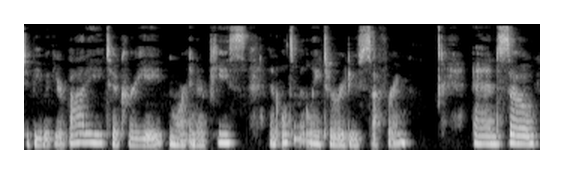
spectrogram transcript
to be with your body, to create more inner peace, and ultimately to reduce suffering. And so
